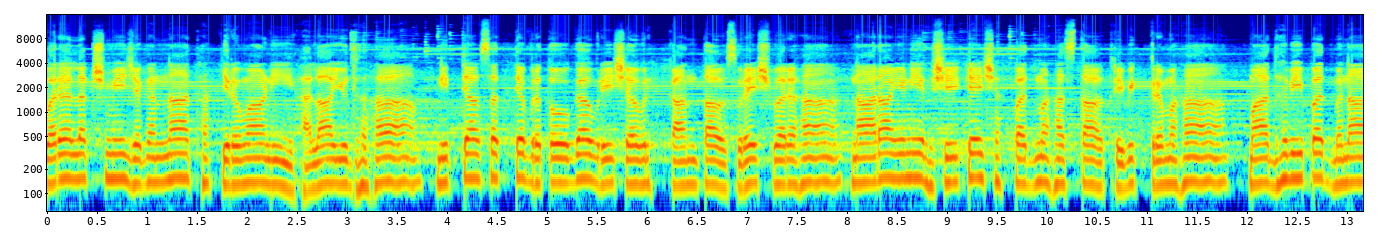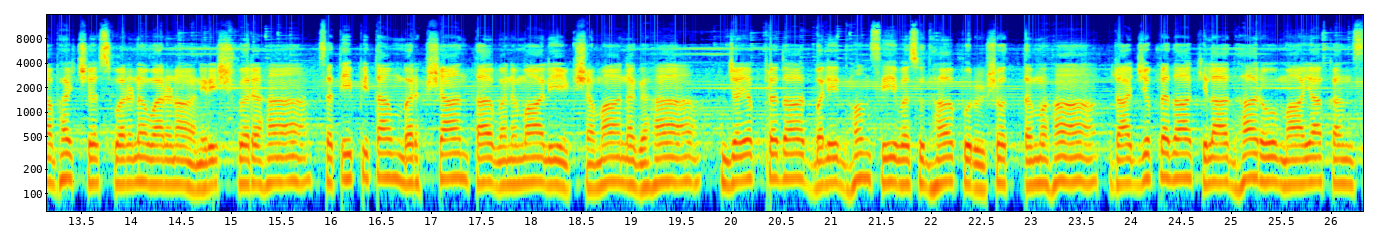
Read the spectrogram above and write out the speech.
वरलक्ष्मी जगन्नाथ किरवाणी हलायुधः नित्या सत्यव्रतो गौरीशवृः कान्ता सुरेश्वरः नारायणी ऋषिकेशः पद्महस्ता त्रिविक्रमः माधवी पद्मनाभश्च स्वर्णवर्णा निरीश्वरः सती पीताम्बरः शान्ता वनमाली क्षमानगः जयप्रदात् बलिध्वंसी वसुधा पुरुषोत्तमः राज्यप्रदाखिलाधारो मायाकंस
